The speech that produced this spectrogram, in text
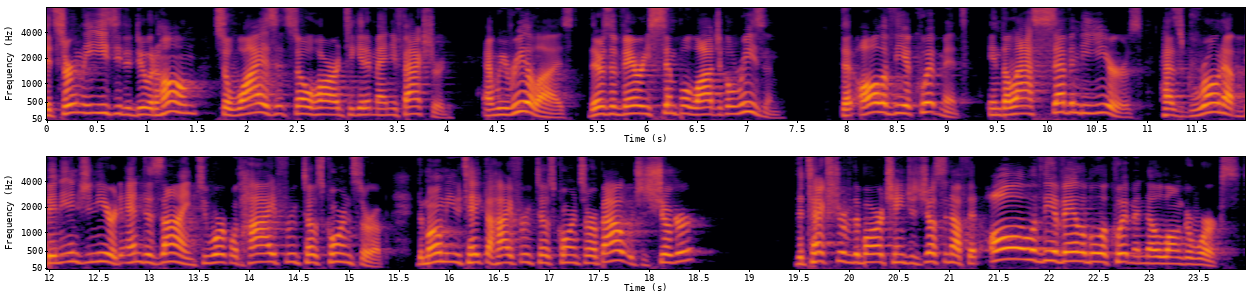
It's certainly easy to do at home, so why is it so hard to get it manufactured? And we realized there's a very simple logical reason that all of the equipment in the last 70 years has grown up, been engineered and designed to work with high fructose corn syrup. The moment you take the high fructose corn syrup out, which is sugar, the texture of the bar changes just enough that all of the available equipment no longer works.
